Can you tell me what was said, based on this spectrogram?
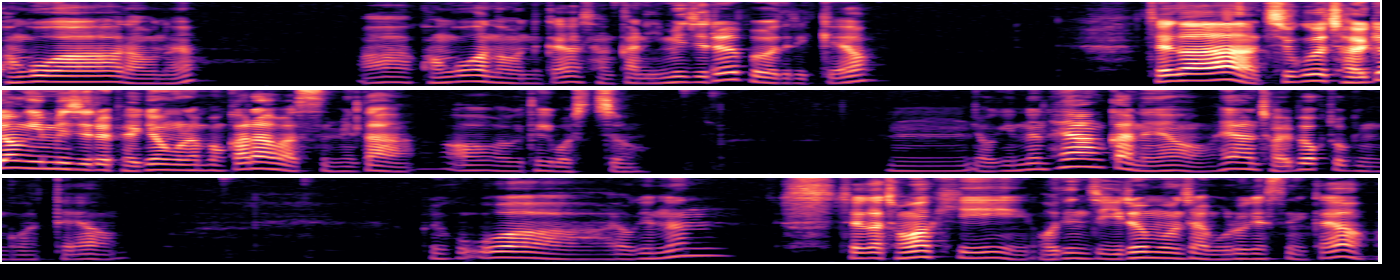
광고가 나오나요? 아 광고가 나오니까요. 잠깐 이미지를 보여드릴게요. 제가 지구의 절경 이미지를 배경으로 한번 깔아봤습니다. 어 여기 되게 멋있죠? 음 여기는 해안가네요. 해안 절벽 쪽인 것 같아요. 그리고 우와 여기는 제가 정확히 어딘지 이름은 잘 모르겠으니까요.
